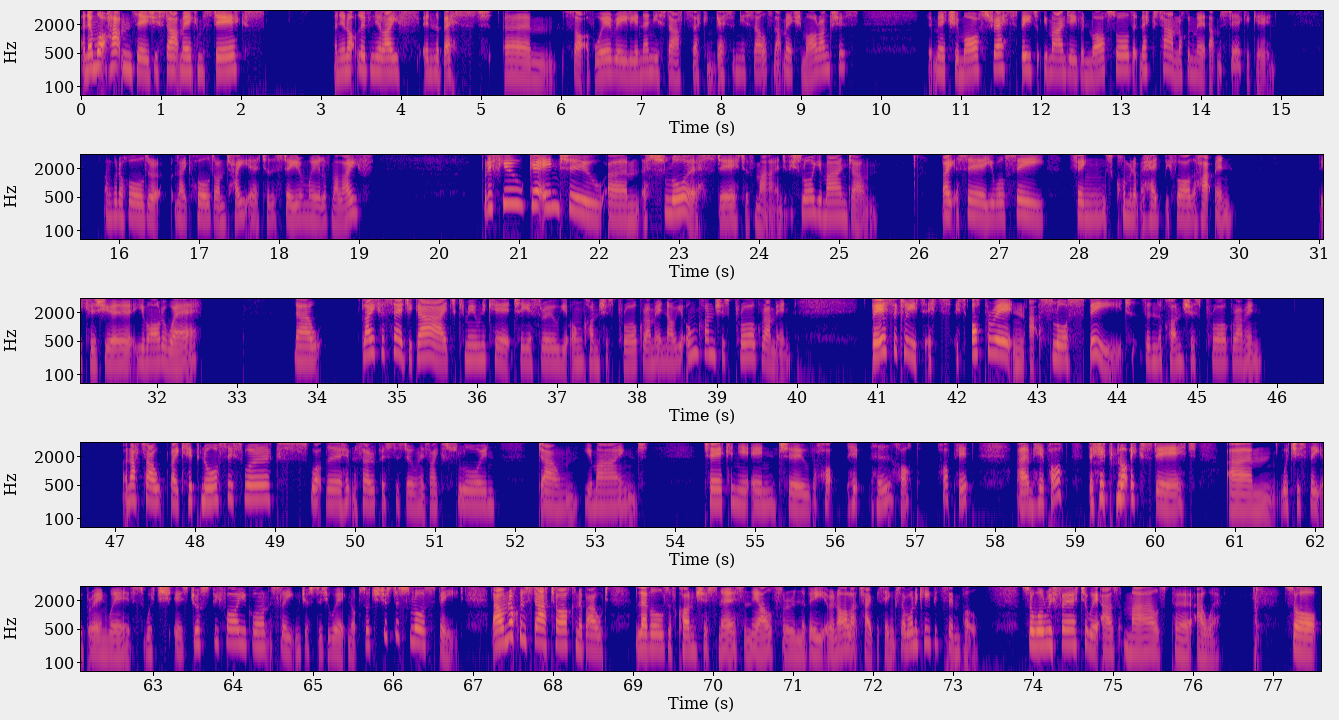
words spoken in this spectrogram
And then what happens is you start making mistakes, and you're not living your life in the best um, sort of way really. And then you start second guessing yourself, and that makes you more anxious. It makes you more stressed, speeds up your mind even more so that next time I'm not going to make that mistake again. I'm going to hold it, like hold on tighter to the steering wheel of my life. But if you get into um, a slower state of mind, if you slow your mind down, like I say, you will see things coming up ahead before they happen because you're, you're more aware. Now, like I said, your guides communicate to you through your unconscious programming. Now, your unconscious programming basically it's it's it's operating at a slower speed than the conscious programming. And that's how like hypnosis works. What the hypnotherapist is doing is like slowing down your mind taking you into the hop hip hop hop hip um hip hop the hypnotic state um, which is theta brain waves, which is just before you're going to sleep and just as you're waking up. So it's just a slow speed. Now, I'm not going to start talking about levels of consciousness and the alpha and the beta and all that type of thing, because I want to keep it simple. So we'll refer to it as miles per hour. So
